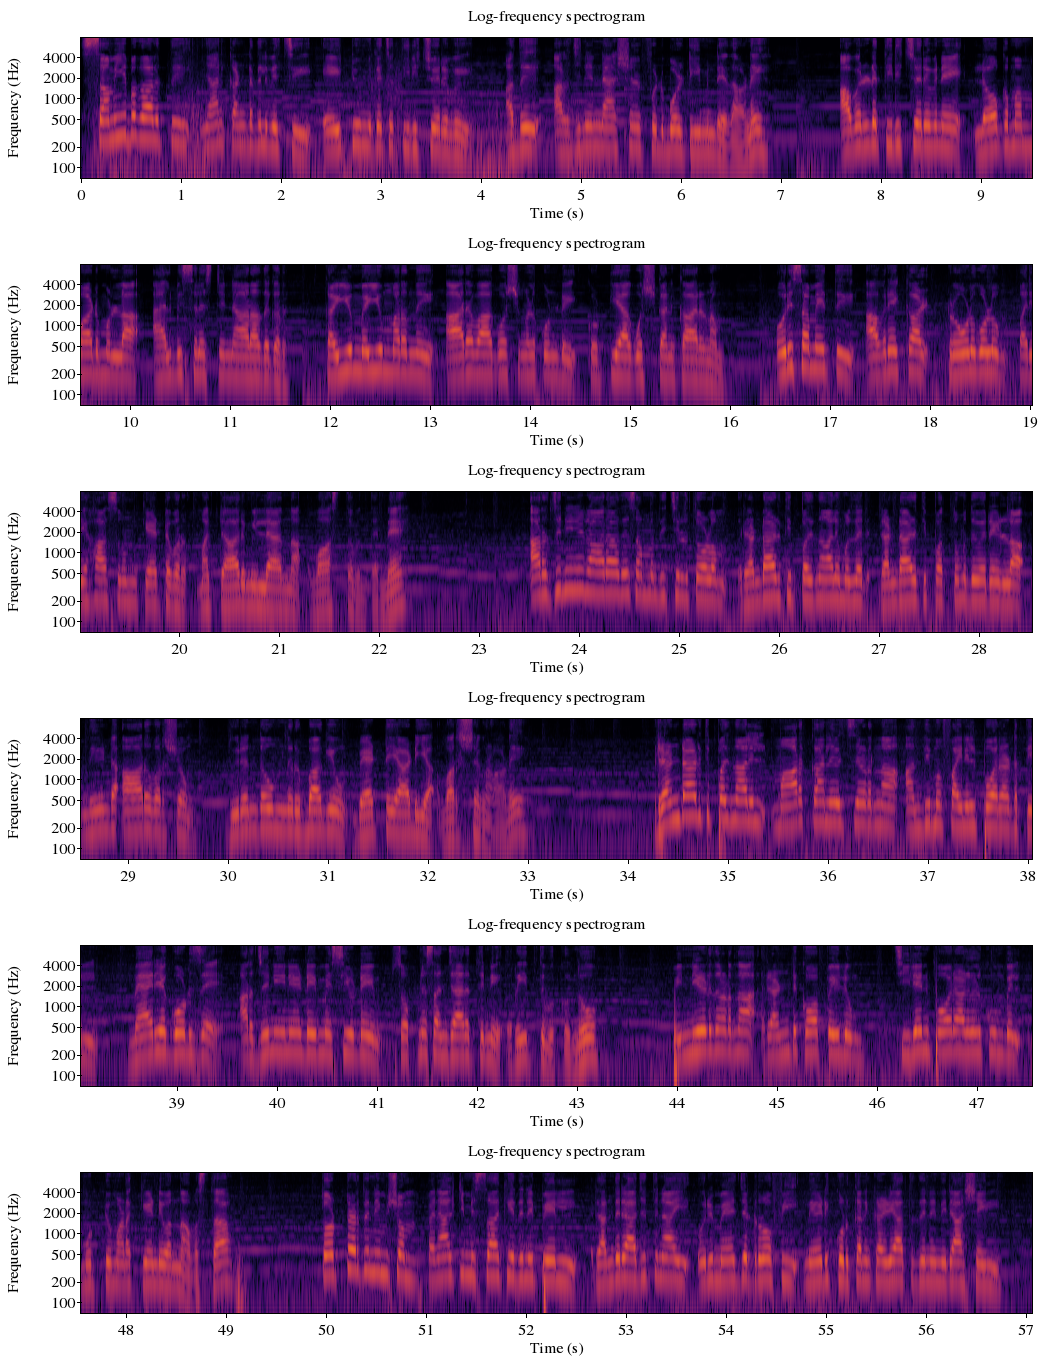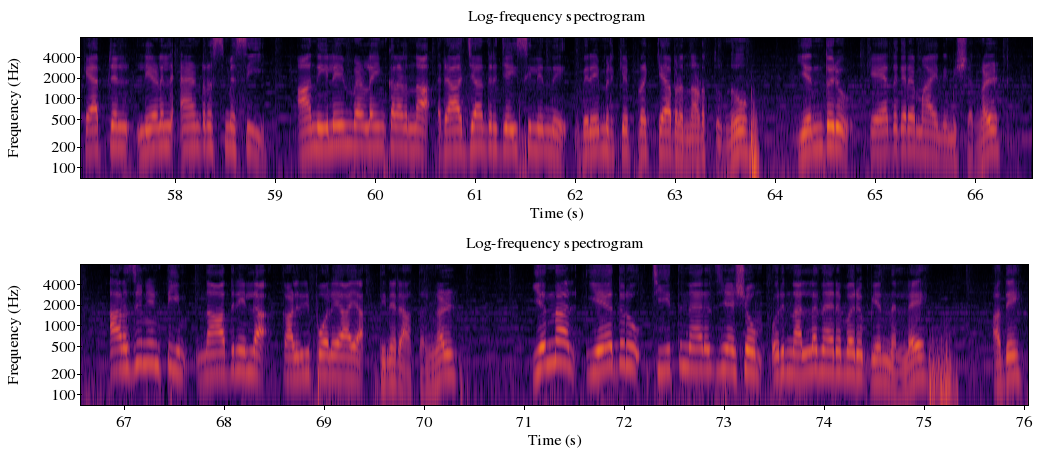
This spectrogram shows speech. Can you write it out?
സമീപകാലത്ത് ഞാൻ കണ്ടതിൽ വെച്ച് ഏറ്റവും മികച്ച തിരിച്ചുവരവ് അത് അർജന്റീൻ നാഷണൽ ഫുട്ബോൾ ടീമിന്റേതാണ്. അവരുടെ തിരിച്ചുവരവിനെ ലോകമെമ്പാടുമുള്ള ആൽബി സെലസ്റ്റിൻ ആരാധകർ കയ്യും മെയ്യും മറന്ന് ആരവാഘോഷങ്ങൾ കൊണ്ട് കൊട്ടിയാഘോഷിക്കാൻ കാരണം ഒരു സമയത്ത് അവരെക്കാൾ ട്രോളുകളും പരിഹാസവും കേട്ടവർ മറ്റാരുമില്ല എന്ന വാസ്തവം തന്നെ. അർജന്റീനൻ ആരാധകരെ സംബന്ധിച്ചിടത്തോളം രണ്ടായിരത്തി പതിനാല് മുതൽ രണ്ടായിരത്തി പത്തൊമ്പത് വരെയുള്ള നീണ്ട ആറ് വർഷം ദുരന്തവും നിർഭാഗ്യവും വേട്ടയാടിയ വർഷങ്ങളാണ്. രണ്ടായിരത്തി പതിനാലിൽ മാർക്കാനിൽ വെച്ച് നടന്ന അന്തിമ ഫൈനൽ പോരാട്ടത്തിൽ മാരിയ ഗോഡ്സെ അർജന്റീനയുടെയും മെസ്സിയുടെയും സ്വപ്ന സഞ്ചാരത്തിന് റീത്ത് വെക്കുന്നു. പിന്നീട് നടന്ന രണ്ട് കോപ്പയിലും ചിലിയൻ പോരാളികൾക്ക് മുമ്പിൽ മുട്ടുമടക്കേണ്ടി വന്ന അവസ്ഥ. തൊട്ടടുത്ത നിമിഷം പെനാൽറ്റി മിസ്സാക്കിയതിന് പേരിൽ രണ്ട് രാജ്യത്തിനായി ഒരു മേജർ ട്രോഫി നേടിക്കൊടുക്കാൻ കഴിയാത്തതിന് നിരാശയിൽ ക്യാപ്റ്റൻ ലിയണൽ ആൻഡ്രസ് മെസ്സി ആ നീലയും വെള്ളയും കലർന്ന രാജ്യാന്തര ജയ്സിൽ നിന്ന് വിരമിക്കൽ പ്രഖ്യാപനം നടത്തുന്നു. എന്തൊരു ഖേദകരമായ നിമിഷങ്ങൾ. അർജന്റീൻ ടീം നാദിനില്ല കളരി പോലെയായ ദിനരാത്രങ്ങൾ. എന്നാൽ ഏതൊരു ചീത്ത നേരത്തിന് ശേഷവും ഒരു നല്ല നേരം വരും എന്നല്ലേ? അതെ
